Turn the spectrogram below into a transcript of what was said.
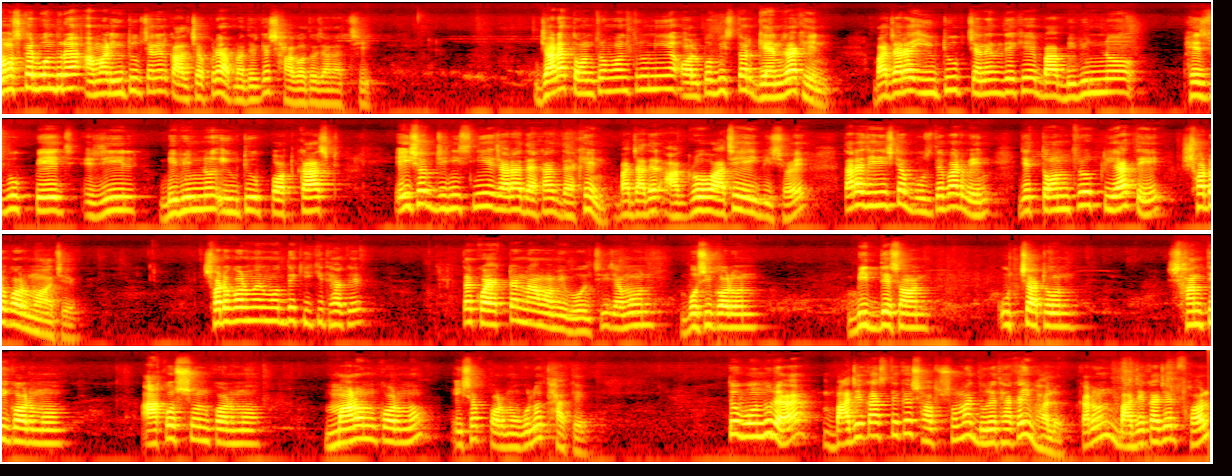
নমস্কার বন্ধুরা, আমার ইউটিউব চ্যানেল কালচক্রে আপনাদেরকে স্বাগত জানাচ্ছি। যারা তন্ত্রমন্ত্র নিয়ে অল্প বিস্তর জ্ঞান রাখেন বা যারা ইউটিউব চ্যানেল দেখে বা বিভিন্ন ফেসবুক পেজ, রিল, বিভিন্ন ইউটিউব পডকাস্ট, এইসব জিনিস নিয়ে যারা দেখা দেখেন বা যাদের আগ্রহ আছে এই বিষয়ে, তারা জিনিসটা বুঝতে পারবেন যে তন্ত্র ক্রিয়াতে ষটকর্ম আছে। ষটকর্মের মধ্যে কি কি থাকে? তার কয়েকটা নাম আমি বলছি, যেমন বশীকরণ, বিদ্বেষণ, উচ্চাটন, শান্তিকর্ম আকর্ষণ কর্ম মারণ কর্ম এইসব কর্মগুলো থাকে। তো বন্ধুরা, বাজে কাজ থেকে সবসময় দূরে থাকাই ভালো, কারণ বাজে কাজের ফল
